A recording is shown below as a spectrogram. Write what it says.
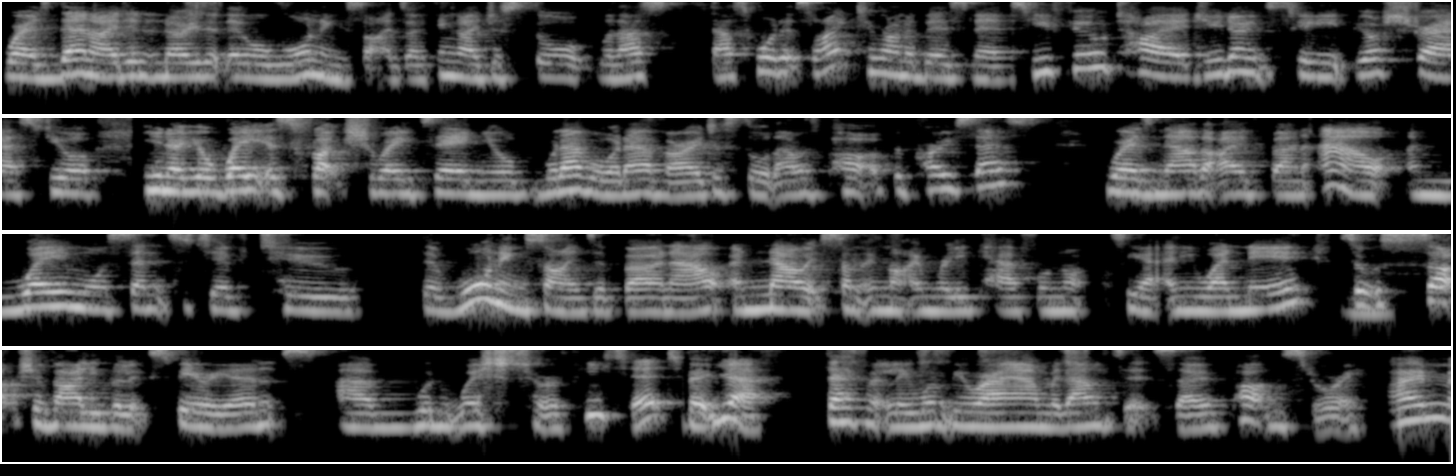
Whereas then I didn't know that there were warning signs. I think I just thought, well, that's that's what it's like to run a business. You feel tired, you don't sleep, you're stressed, your you know your weight is fluctuating, your whatever, whatever. I just thought that was part of the process. Whereas now that I've burnt out, I'm way more sensitive to the warning signs of burnout. And now it's something that I'm really careful not to get anywhere near. So it was such a valuable experience. Um, wouldn't wish to repeat it. But yeah, definitely wouldn't be where I am without it. So part of the story. I'm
